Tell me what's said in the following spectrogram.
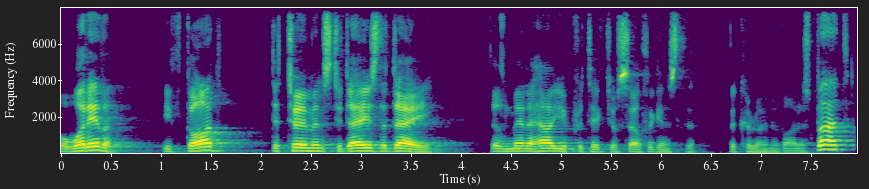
or whatever. If God determines today is the day, doesn't matter how you protect yourself against the, the coronavirus. But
